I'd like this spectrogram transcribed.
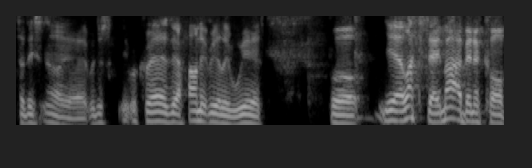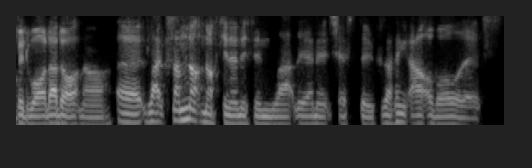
to this. Oh yeah, it was just, it was crazy. I found it really weird. But yeah, like I say, it might have been a COVID ward. I don't know. Uh, like, I'm not knocking anything like the NHS do because I think out of all of this,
